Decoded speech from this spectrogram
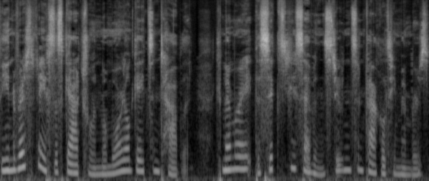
The University of Saskatchewan Memorial Gates and Tablet commemorate the 67 students and faculty members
